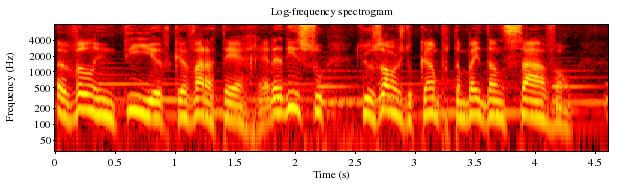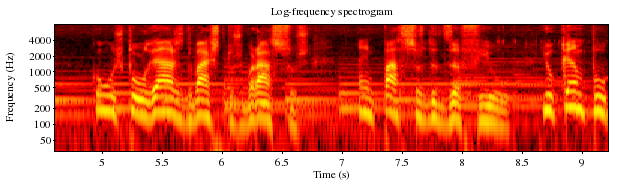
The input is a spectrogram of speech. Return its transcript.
a valentia de cavar a terra. Era disso que os homens do campo também dançavam, com os polegares debaixo dos braços, em passos de desafio. E o campo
